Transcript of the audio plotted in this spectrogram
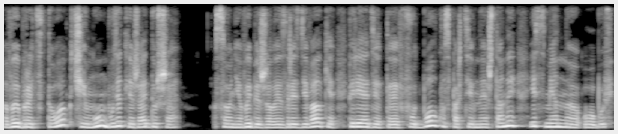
выбрать то, к чему будет лежать душа. Соня выбежала из раздевалки, переодетая в футболку, спортивные штаны и сменную обувь,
